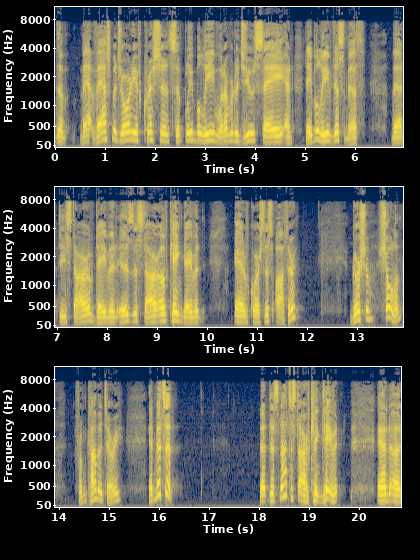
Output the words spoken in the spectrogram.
the vast majority of Christians simply believe whatever the Jews say, and they believe this myth that the Star of David is the Star of King David. And of course, this author, Gershom Scholem, from commentary, admits it. That it's not the Star of King David. And uh,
